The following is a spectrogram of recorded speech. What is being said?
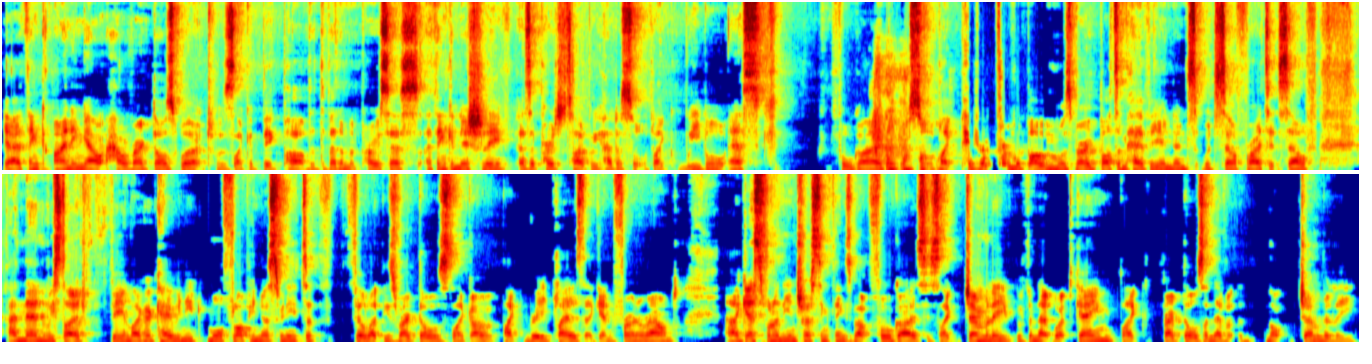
Yeah, I think ironing out how ragdolls worked was like a big part of the development process. I think initially, as a prototype, we had a sort of like Weeble esque Fall Guy that would sort of like pivot from the bottom, was very bottom heavy, and then would self right itself. And then we started being like, okay, we need more floppiness. We need to feel like these ragdolls like are like really players that are getting thrown around. And I guess one of the interesting things about Fall Guys is like generally with a networked game, like ragdolls are never not generally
